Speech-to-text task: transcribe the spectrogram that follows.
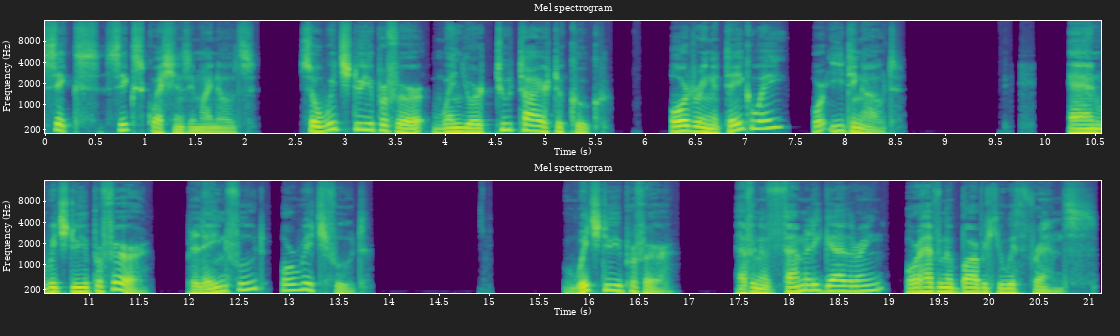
six. Six questions in my notes. So, which do you prefer when you are too tired to cook? Ordering a takeaway or eating out? And which do you prefer? Plain food or rich food? Which do you prefer? Having a family gathering or having a barbecue with friends?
